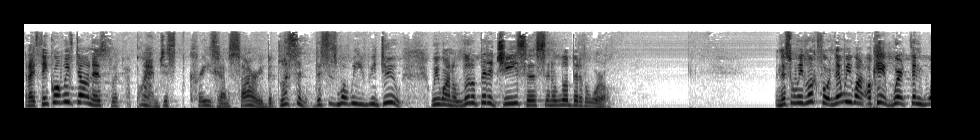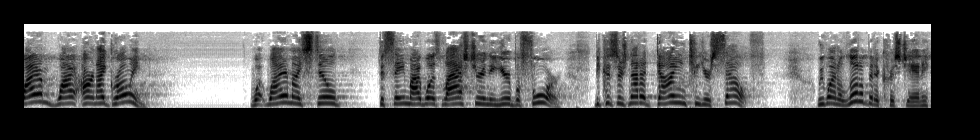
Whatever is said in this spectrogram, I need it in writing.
And I think what we've done is, boy, I'm just crazy. I'm sorry. But listen, this is what we, we do. We want a little bit of Jesus and a little bit of the world. And that's what we look for. And then we want, okay, then why, am, why aren't I growing? What, why am I still the same I was last year and the year before? Because there's not a dying to yourself. We want a little bit of Christianity,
